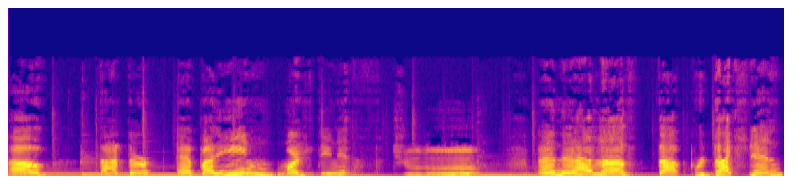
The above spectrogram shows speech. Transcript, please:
of Dr. Efraim Martinez. Chulu. And I love that production.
